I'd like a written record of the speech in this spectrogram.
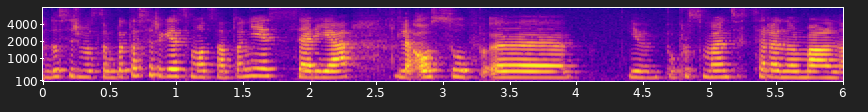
dosyć mocno, bo ta seria jest mocna, to nie jest seria dla osób, e, nie wiem, po prostu mających cerę normalną.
